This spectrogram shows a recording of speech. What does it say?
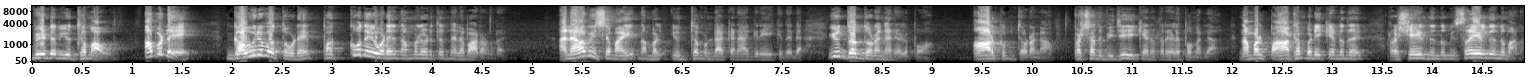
വീണ്ടും യുദ്ധമാവും. അവിടെ ഗൗരവത്തോടെ പക്വതയോടെ നമ്മളെടുത്ത നിലപാടുണ്ട്. അനാവശ്യമായി നമ്മൾ യുദ്ധമുണ്ടാക്കാൻ ആഗ്രഹിക്കുന്നില്ല. യുദ്ധം തുടങ്ങാൻ എളുപ്പമാണ്. ആർക്കും തുടങ്ങാം. പക്ഷെ അത് വിജയിക്കാൻ അത്ര എളുപ്പമല്ല. നമ്മൾ പാഠം പഠിക്കേണ്ടത് റഷ്യയിൽ നിന്നും ഇസ്രയേലിൽ നിന്നുമാണ്.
